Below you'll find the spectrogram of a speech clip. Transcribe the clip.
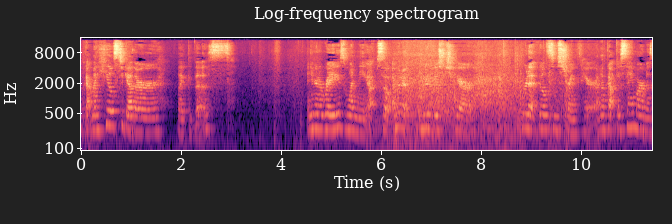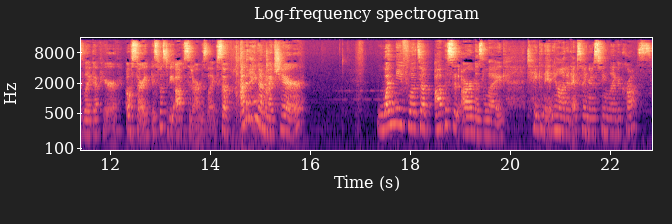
I've got my heels together like this. And you're going to raise one knee up. So I'm to move this chair. We're to build some strength here. And I've got the same arm as leg up here. Oh, sorry. It's supposed to be opposite arm as leg. So I'm to hang onto my chair. One knee floats up, opposite arm as leg. Take an inhale and an exhale. You're to swing leg across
